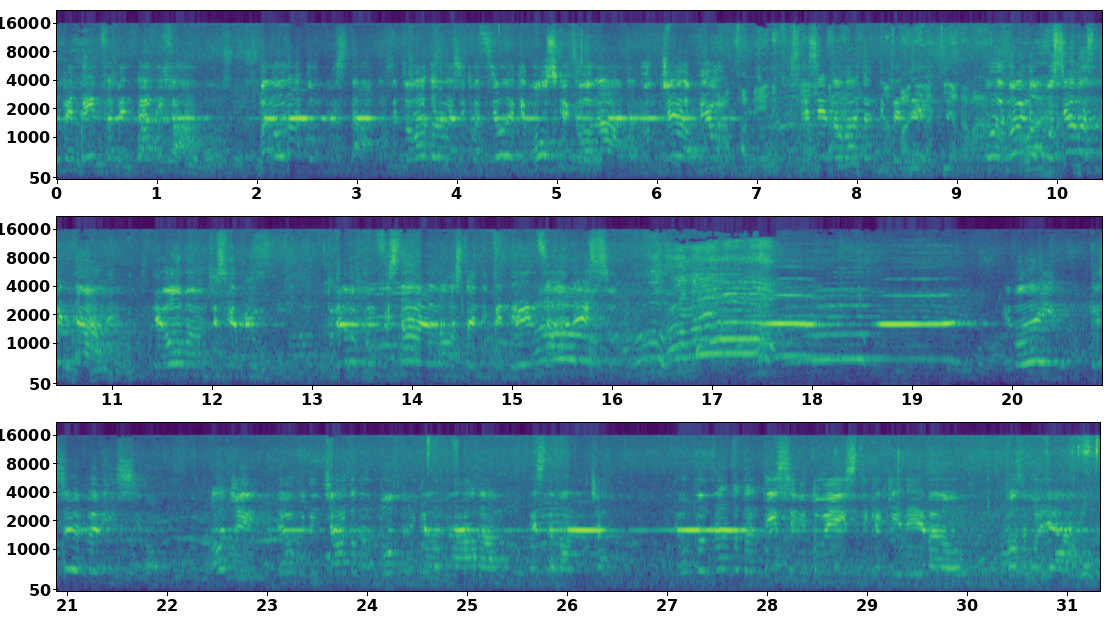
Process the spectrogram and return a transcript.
l'indipendenza vent'anni fa, ma non l'ha conquistata, si è trovato nella situazione che Mosca è crollata, non c'era più. E si è trovato indipendente. Ora noi non possiamo aspettare che Roma non ci sia più, dobbiamo conquistare la nostra indipendenza adesso. E vorrei essere brevissimo. Oggi abbiamo cominciato dal ponte di Calatrava questa marcia incontrato tantissimi turisti che chiedevano cosa vogliamo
